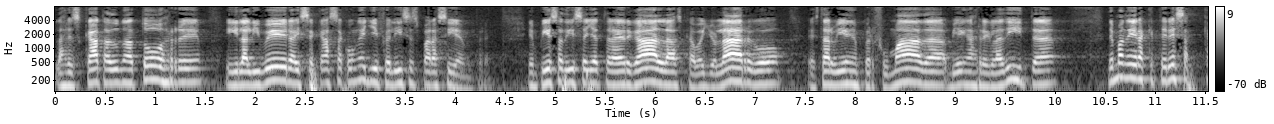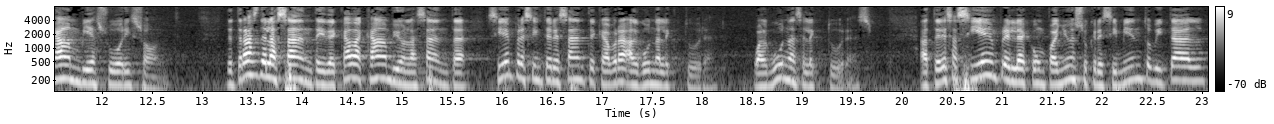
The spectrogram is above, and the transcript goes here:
la rescata de una torre y la libera y se casa con ella y felices para siempre. Empieza, dice ella, a traer galas, cabello largo, estar bien perfumada, bien arregladita, de manera que Teresa cambia su horizonte. Detrás de la santa y de cada cambio en la santa, siempre es interesante que habrá alguna lectura o algunas lecturas. A Teresa siempre le acompañó en su crecimiento vital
